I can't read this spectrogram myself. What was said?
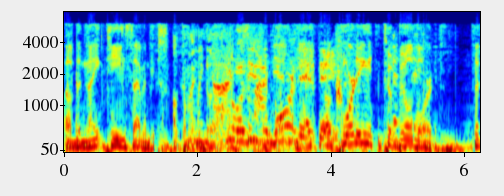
of the 1970s, Oh, come on, my you know God. He wasn't Come on, even dude. born that day. according to Billboard? The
